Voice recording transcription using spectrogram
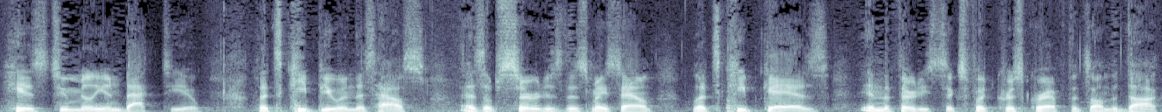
here's 2 million back to you. Let's keep you in this house. As absurd as this may sound, let's keep Gaz in the 36 foot Chris Craft that's on the dock.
